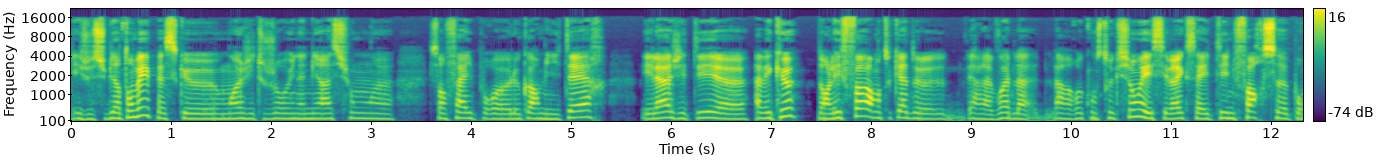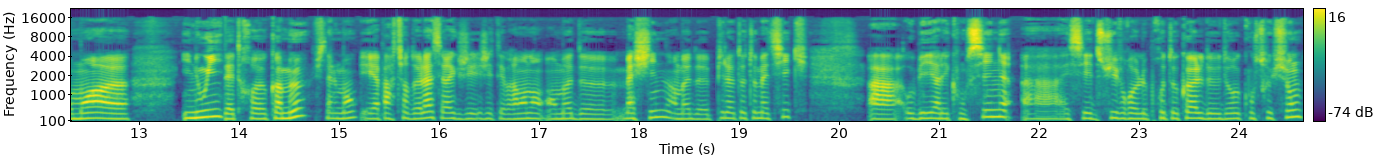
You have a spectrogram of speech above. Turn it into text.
Et je suis bien tombée parce que moi j'ai toujours eu une admiration euh, sans faille pour euh, le corps militaire. Et là j'étais avec eux dans l'effort en tout cas de vers la voie de la, de la reconstruction. Et c'est vrai que ça a été une force pour moi inouïe d'être comme eux finalement. Et à partir de là c'est vrai que j'étais vraiment en mode machine en mode pilote automatique à obéir les consignes, à essayer de suivre le protocole de, reconstruction,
